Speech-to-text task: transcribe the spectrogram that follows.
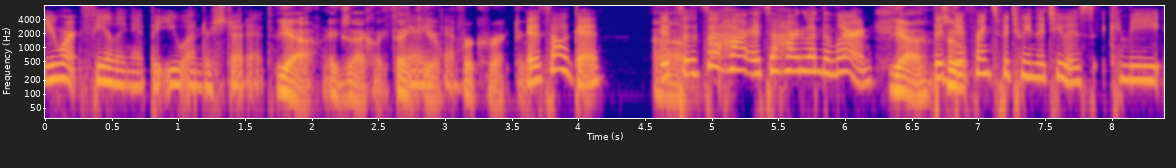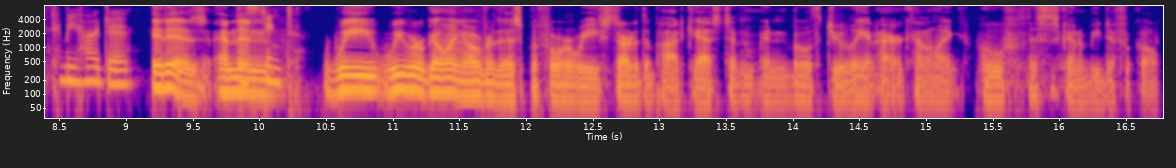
You weren't feeling it, but you understood it. Yeah, exactly. Thank you you, for correcting. It's all good. It's Um, it's a hard it's a hard one to learn. yeah, The so difference between the two is can be can be hard to it is. And then distinct. we we were going over this before we started the podcast, and, and both Julie and I are kind of like, "Oh, this is going to be difficult."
